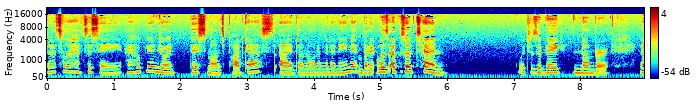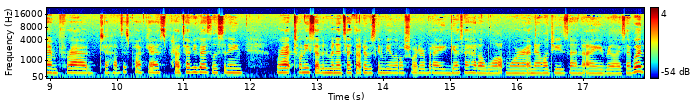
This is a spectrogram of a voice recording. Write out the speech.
that's all I have to say. I hope you enjoyed this month's podcast. I don't know what I'm going to name it, but it was episode 10 which is a big number. And I'm proud to have this podcast, proud to have you guys listening. We're at 27 minutes. I thought it was going to be a little shorter, but I guess I had a lot more analogies than I realized I would.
